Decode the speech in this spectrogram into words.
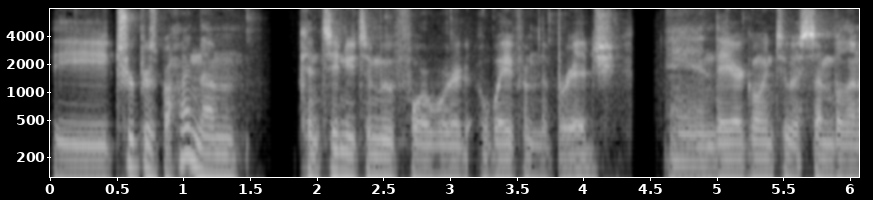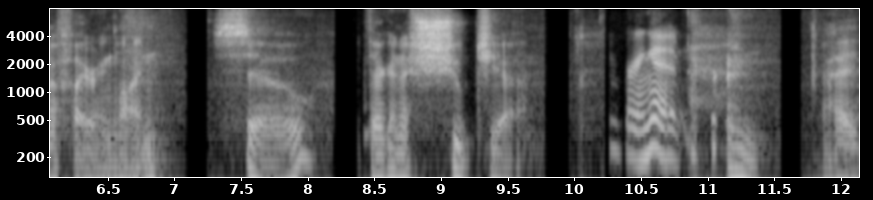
The troopers behind them continue to move forward away from the bridge, and they are going to assemble in a firing line. So they're going to shoot you. Bring it. I,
